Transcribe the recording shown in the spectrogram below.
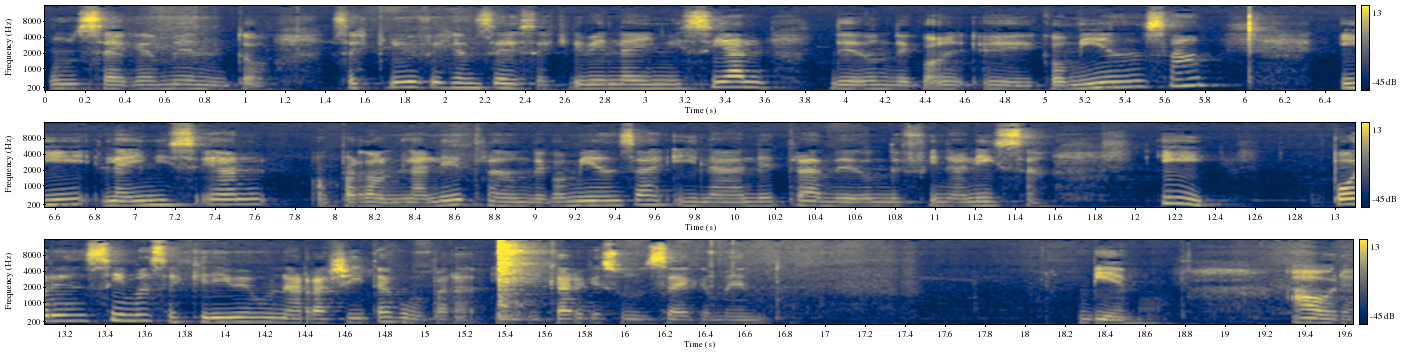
un segmento. Se escribe, fíjense, se escribe la inicial de donde eh, comienza y la inicial, o perdón, la letra de donde comienza y la letra de donde finaliza. Y por encima se escribe una rayita como para indicar que es un segmento. Bien, ahora,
